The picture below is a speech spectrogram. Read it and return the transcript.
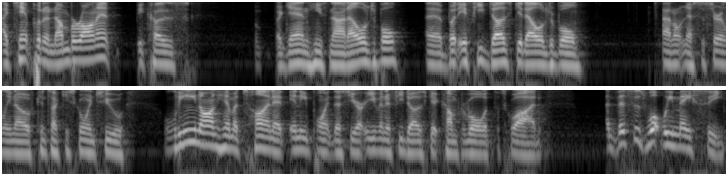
I can't put a number on it because, again, he's not eligible. Uh, but if he does get eligible, I don't necessarily know if Kentucky's going to lean on him a ton at any point this year, even if he does get comfortable with the squad. This is what we may see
